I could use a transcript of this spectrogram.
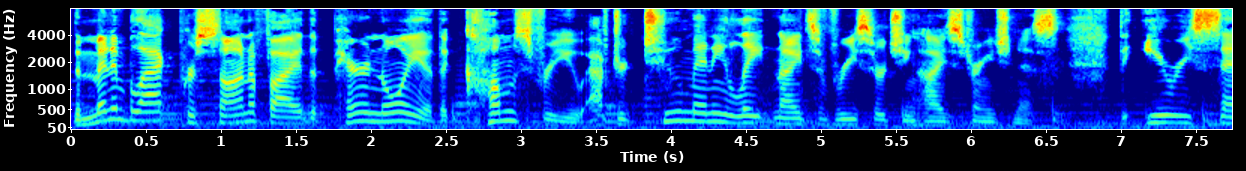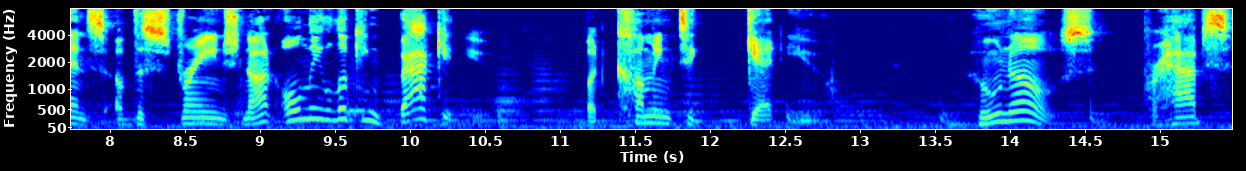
The Men in Black personify the paranoia that comes for you after too many late nights of researching high strangeness, the eerie sense of the strange not only looking back at you, but coming to get you. Who knows? Perhaps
